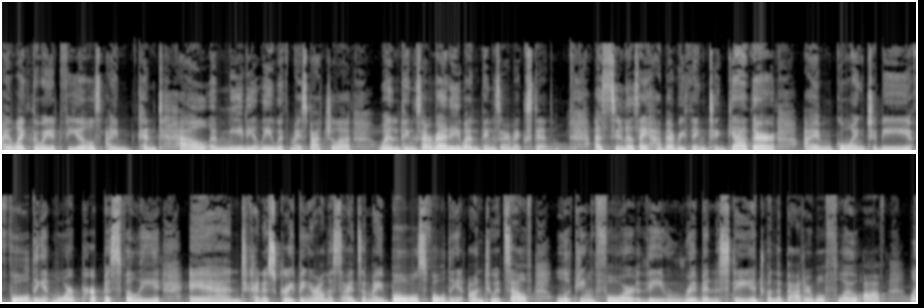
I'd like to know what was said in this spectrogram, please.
I like the way it feels. I can tell immediately with my spatula when things are ready, when things are mixed in. As soon as I have everything together, I'm going to be folding it more purposefully and kind of scraping around the sides of my bowls, folding it onto itself, looking for the ribbon stage when the batter will flow off like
